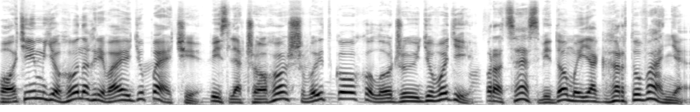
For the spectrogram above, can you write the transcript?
Потім його нагрівають у печі, після чого швидко охолоджують у воді. Процес відомий як гартування.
